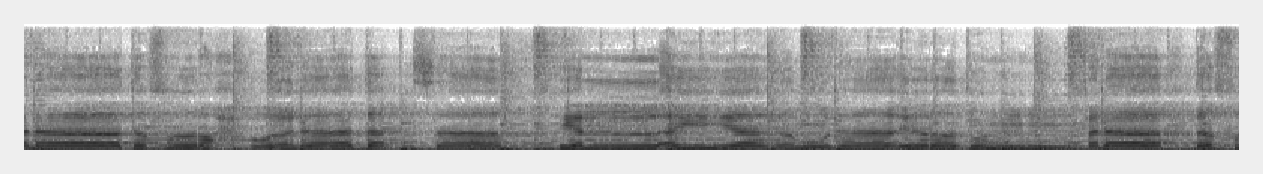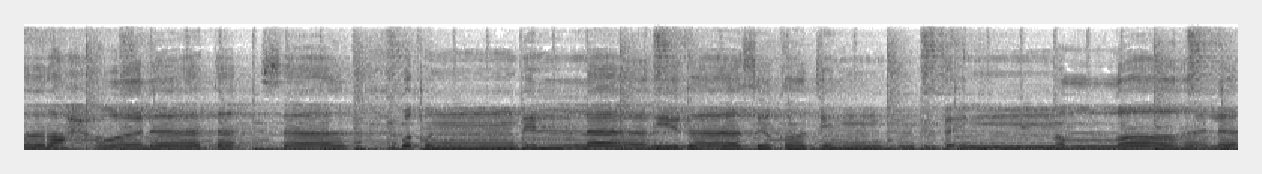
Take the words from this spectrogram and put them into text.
فلا تفرح ولا تأسى. هي الأيام دائرة فلا تفرح ولا تأسى. وكن بالله ذا ثقة فإن الله لا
